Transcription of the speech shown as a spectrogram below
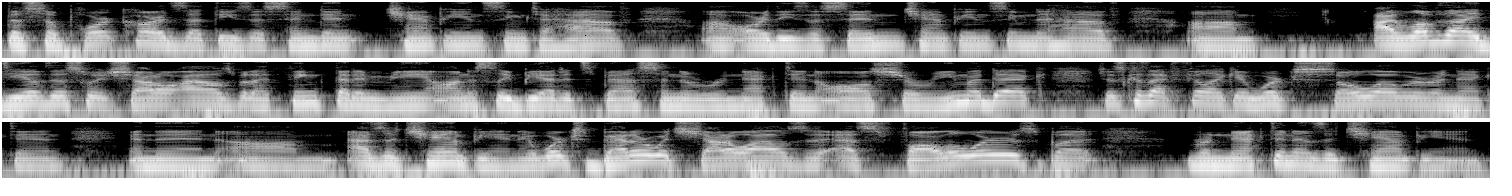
the support cards that these ascendant champions seem to have uh, or these ascend champions seem to have. Um I love the idea of this with Shadow Isles, but I think that it may honestly be at its best in a Renekton all Shurima deck, just because I feel like it works so well with Renekton. And then um, as a champion, it works better with Shadow Isles as followers, but Renekton as a champion.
